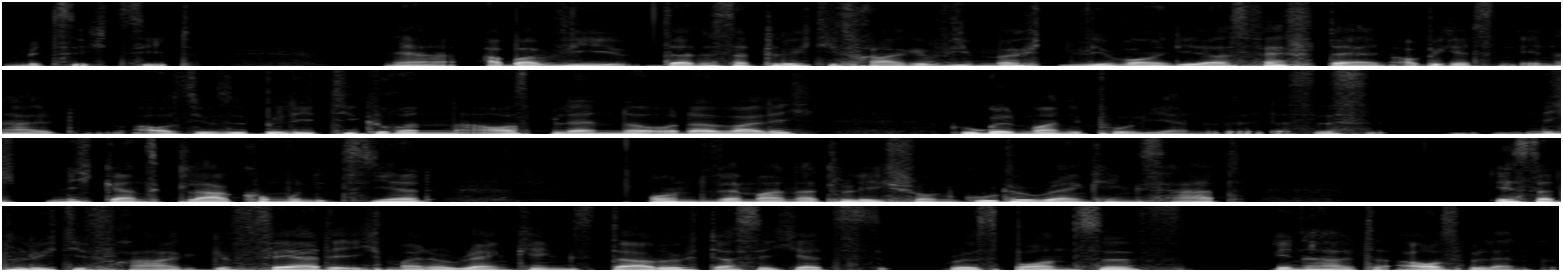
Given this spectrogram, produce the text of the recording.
mit sich zieht. Ja, aber wie, dann ist natürlich die Frage, wie möchten, wie wollen die das feststellen? Ob ich jetzt einen Inhalt aus Usability-Gründen ausblende oder weil ich Google manipulieren will. Das ist nicht, nicht ganz klar kommuniziert. Und wenn man natürlich schon gute Rankings hat, ist natürlich die Frage, gefährde ich meine Rankings dadurch, dass ich jetzt responsive Inhalte ausblende?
